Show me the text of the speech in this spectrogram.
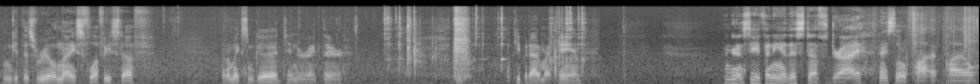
you can get this real nice fluffy stuff. That'll make some good tinder right there. Keep it out of my pan. I'm gonna see if any of this stuff's dry. Nice little pot pile.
